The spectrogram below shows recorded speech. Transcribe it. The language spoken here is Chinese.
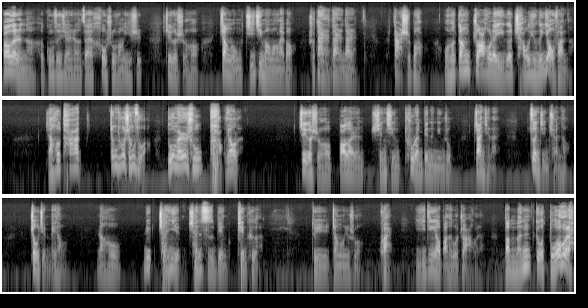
包大人呢和公孙先生在后书房议事，这个时候张龙急急忙忙来报说：“大人，大人，大人，大事不好！我们刚抓回来一个朝廷的要犯呢，然后他挣脱绳索，夺门而出，跑掉了。”这个时候，包大人神情突然变得凝重，站起来，攥紧拳头，皱紧眉头，然后略沉吟沉思片片刻，对张龙就说：“快，一定要把他给我抓回来，把门给我夺回来。”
